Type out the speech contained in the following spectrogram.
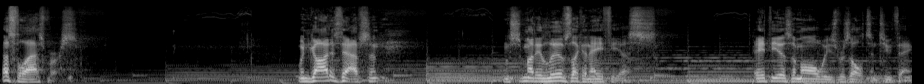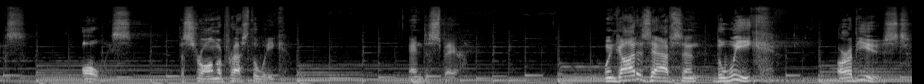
That's the last verse. When God is absent, when somebody lives like an atheist, atheism always results in two things. Always. The strong oppress the weak, and despair. When God is absent, the weak are abused.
